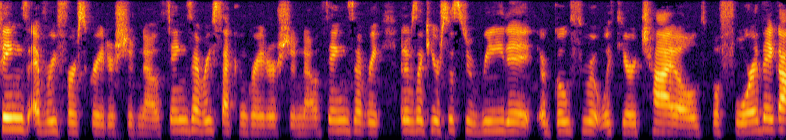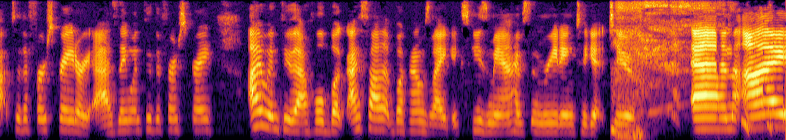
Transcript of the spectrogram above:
things every first grader should know, things every second grader should know, things every, and it was like you're supposed to read it or go through it with your child before they got to the first grade or as they went through the first grade. I went through that whole book. I saw that book and I was like, excuse me, I have some reading to get to. and I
